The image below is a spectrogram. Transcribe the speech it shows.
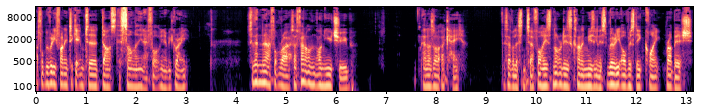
I thought it'd be really funny to get him to dance this song, and you know, thought you know, it'd be great. So then I thought, right, so I found it on, on YouTube, and I was like, okay, let's have a listen to it. I thought he's not really this kind of music, and it's really obviously quite rubbish.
